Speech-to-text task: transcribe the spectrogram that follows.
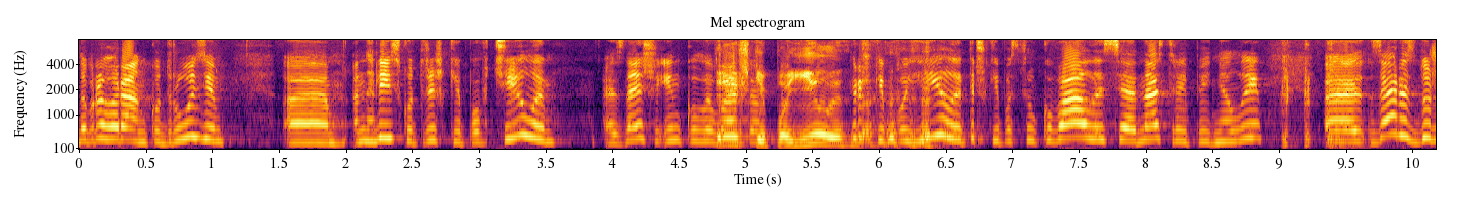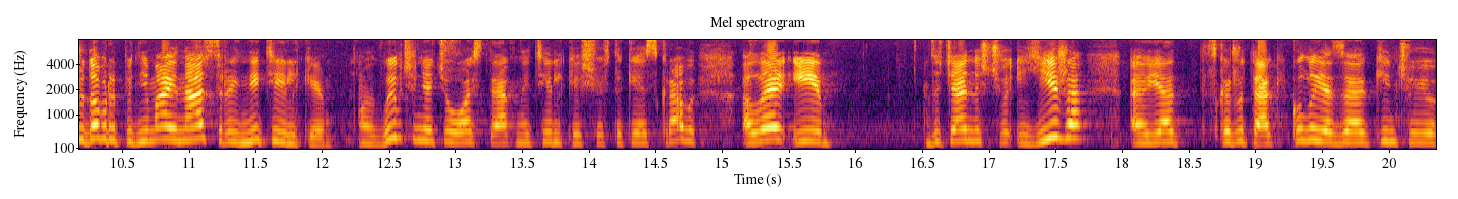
Доброго ранку, друзі. Е, англійську трішки повчили. Е, Знаєш, інколи Трішки варто... поїли. Трішки поїли, трішки поспілкувалися, настрій підняли. Е, зараз дуже добре піднімає настрій не тільки е, вивчення чогось, так, не тільки щось таке яскраве, але і. Звичайно, що і їжа. Е, Я скажу так, коли я закінчую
